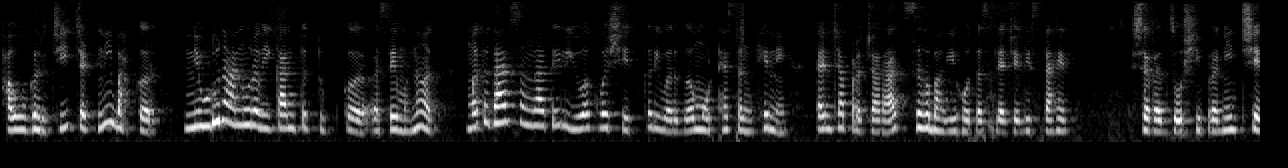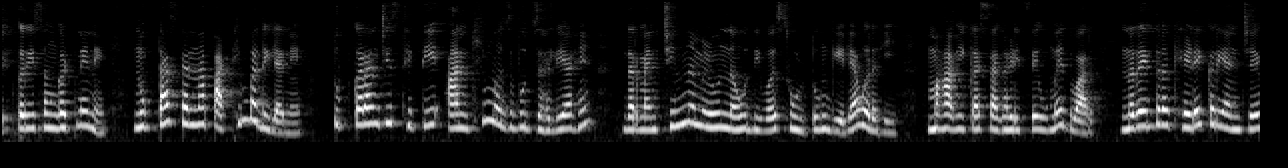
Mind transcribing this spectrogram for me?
खाऊ घरची चटणी भाकर निवडून आणू रविकांत तुपकर असे म्हणत मतदारसंघातील युवक व शेतकरी वर्ग मोठ्या संख्येने त्यांच्या प्रचारात सहभागी होत असल्याचे दिसत आहेत. शरद जोशी प्रणीत शेतकरी संघटनेने नुकताच त्यांना पाठिंबा दिल्याने तुपकरांची स्थिती आणखी मजबूत झाली आहे. दरम्यान चिन्ह मिळून नऊ दिवस उलटून गेल्यावरही महाविकास आघाडीचे उमेदवार नरेंद्र खेडेकर यांचे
